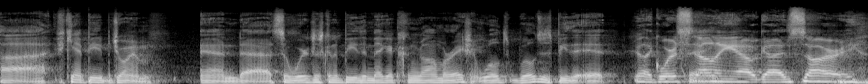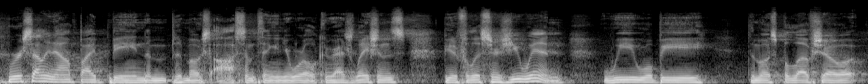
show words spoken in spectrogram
Uh, if you can't beat 'em, join them. And uh, so we're just going to be the mega conglomeration. We'll we'll just be the it. You're like we're selling out, guys. Sorry. We're selling out by being the, the most awesome thing in your world. Congratulations, beautiful listeners. You win. We will be the most beloved show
